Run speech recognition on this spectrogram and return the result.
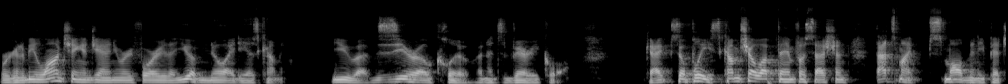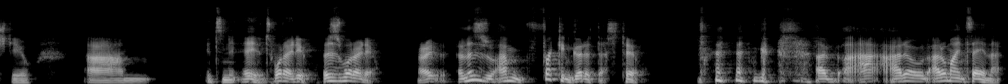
We're going to be launching in January for you that you have no idea is coming. You have zero clue, and it's very cool. Okay, so please come show up the info session. That's my small mini pitch to you. Um, it's it's what I do. This is what I do right? And this is I'm freaking good at this too. I, I, I don't I don't mind saying that.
